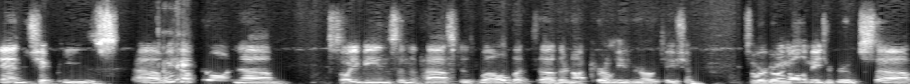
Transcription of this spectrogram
and chickpeas. Uh, we okay. have grown um, soybeans in the past as well, but uh, they're not currently in rotation. So we're growing all the major groups, uh,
